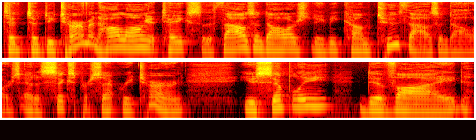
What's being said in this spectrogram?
To, to determine how long it takes the $1,000 to become $2,000 at a 6% return, you simply divide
